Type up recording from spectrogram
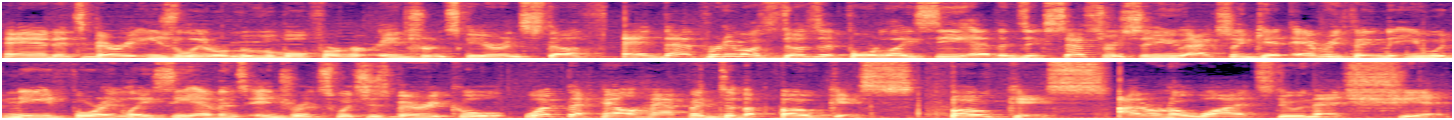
And it's very easily removable for her entrance gear and stuff. And that pretty much does it for Lacey Evans accessories. So you actually get everything that you would need for a Lacey Evans entrance, which is very cool. What the hell happened to the focus? Focus. I don't know why it's doing that shit. Head.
